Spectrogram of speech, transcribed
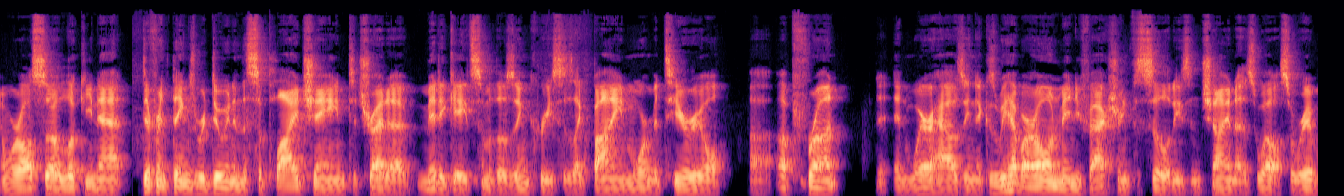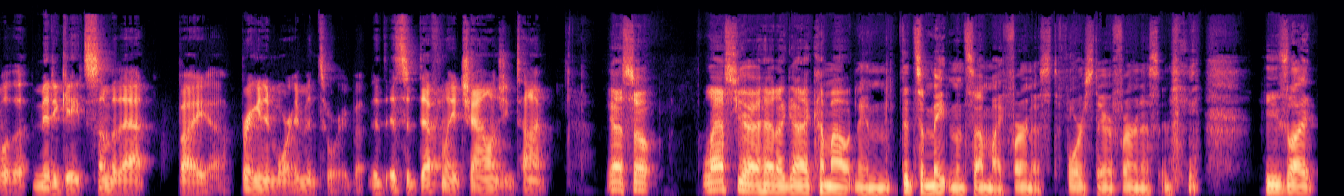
And we're also looking at different things we're doing in the supply chain to try to mitigate some of those increases like buying more material uh, up front and warehousing it because we have our own manufacturing facilities in china as well. So we're able to mitigate some of that by uh, bringing in more inventory. But it, it's a, definitely a challenging time. Yeah. So last year I had a guy come out and did some maintenance on my furnace, forced air furnace, and he, he's like,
